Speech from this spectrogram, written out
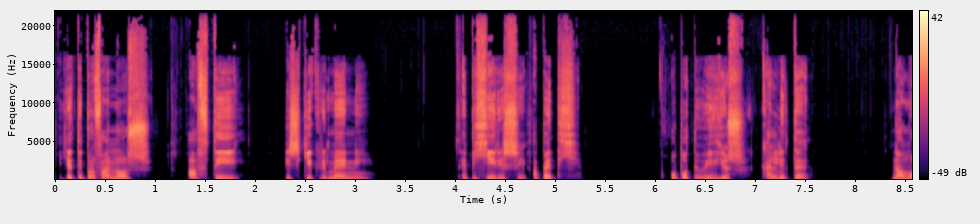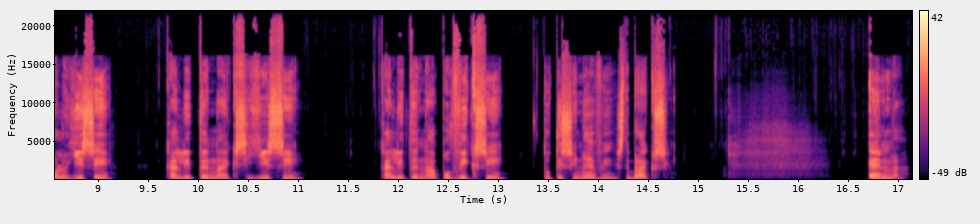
γιατί προφανώς αυτή η συγκεκριμένη επιχείρηση απέτυχε. Οπότε ο ίδιος καλείται να ομολογήσει, καλείται να εξηγήσει, καλείται να αποδείξει το τι συνέβη στην πράξη. Ένα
